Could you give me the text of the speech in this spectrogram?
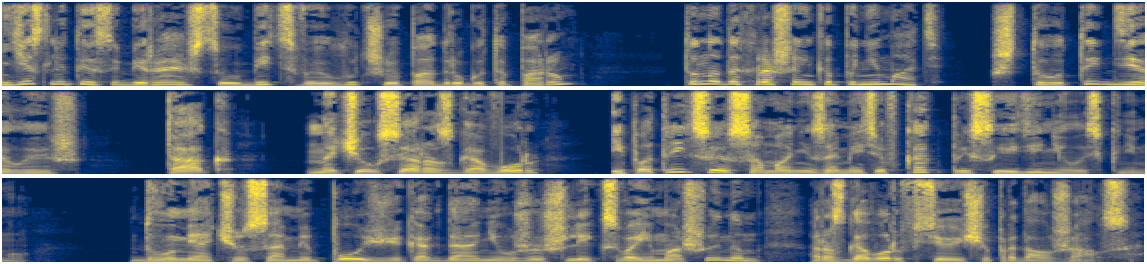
Если ты собираешься убить свою лучшую подругу топором, то надо хорошенько понимать, что ты делаешь». Так начался разговор, и Патриция, сама не заметив, как присоединилась к нему. Двумя часами позже, когда они уже шли к своим машинам, разговор все еще продолжался.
